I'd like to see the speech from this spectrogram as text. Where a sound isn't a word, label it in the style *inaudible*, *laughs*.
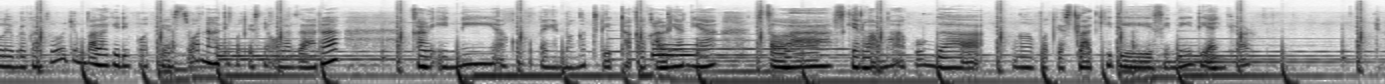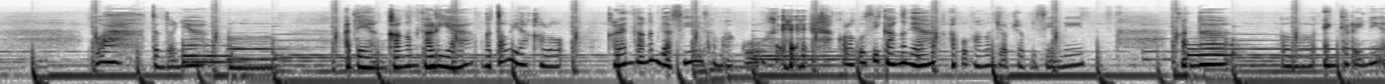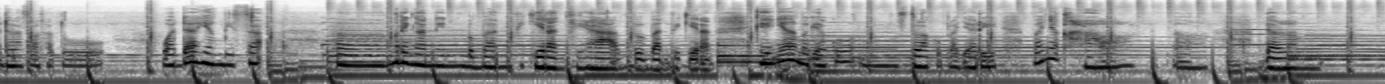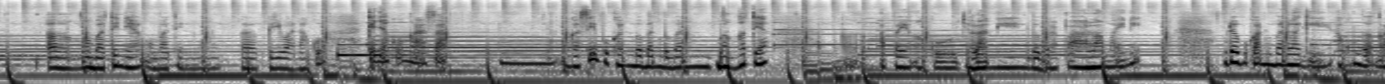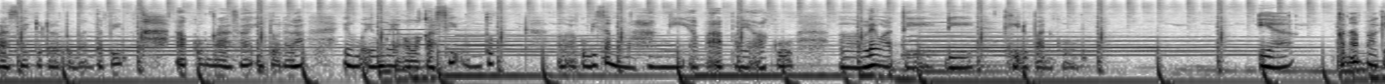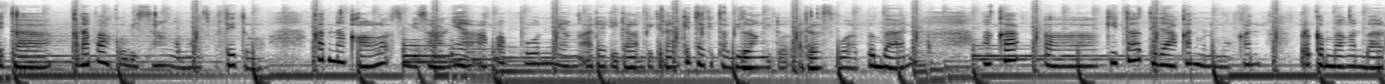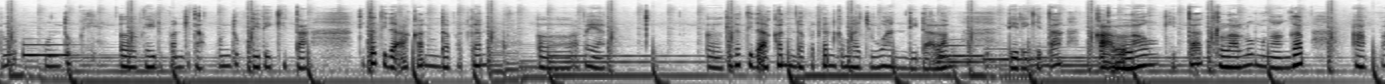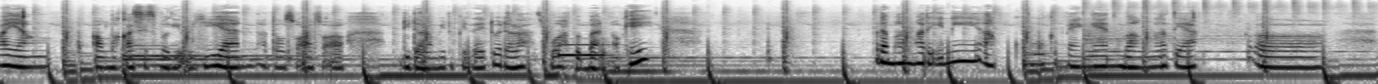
warahmatullahi wabarakatuh. Jumpa lagi di podcast Warna Hati Podcastnya Ola Zahra. Kali ini aku kepengen banget cerita ke kalian ya. Setelah sekian lama aku nggak nge-podcast lagi di sini di Anchor. Wah tentunya um, ada yang kangen kali ya. Nggak tahu ya kalau kalian kangen gak sih sama aku? *laughs* Kalau aku sih kangen ya. Aku kangen job-job di sini. Karena wadah yang bisa uh, ngeringanin beban pikiran sih ya beban pikiran. Kayaknya bagi aku um, setelah aku pelajari banyak hal uh, dalam uh, ngobatin ya ngobatin uh, kejiwaan aku kayaknya aku ngerasa enggak sih bukan beban-beban banget ya uh, apa yang aku jalani beberapa lama ini udah bukan beban lagi. Aku nggak ngerasa itu adalah beban tapi aku ngerasa itu adalah ilmu-ilmu yang Allah kasih untuk uh, aku bisa memahami apa-apa yang aku uh, lewati di kehidupanku. Iya kenapa kita kenapa aku bisa ngomong seperti itu? Karena kalau semisalnya apa pun yang ada di dalam pikiran kita kita bilang itu adalah sebuah beban maka uh, kita tidak akan menemukan perkembangan baru untuk uh, kehidupan kita untuk diri kita. Kita tidak akan mendapatkan uh, apa ya kita tidak akan mendapatkan kemajuan di dalam diri kita kalau kita terlalu menganggap apa yang Allah kasih sebagai ujian atau soal-soal di dalam hidup kita itu adalah sebuah beban, oke? Okay? Pada malam hari ini aku kepengen banget ya uh,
